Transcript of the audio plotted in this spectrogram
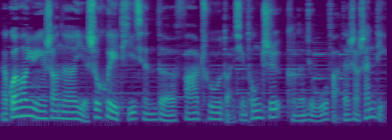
那官方运营商呢，也是会提前的发出短信通知，可能就无法登上山顶。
